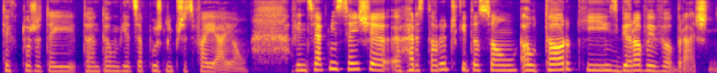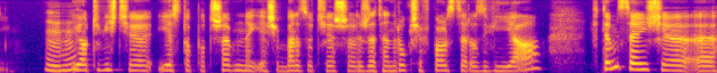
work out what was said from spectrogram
tych, którzy tej, tę, tę wiedzę później przyswajają. Więc w jakimś sensie historyczki to są autorki zbiorowej wyobraźni. I oczywiście jest to potrzebne ja się bardzo cieszę, że ten ruch się w Polsce rozwija. W tym sensie e,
